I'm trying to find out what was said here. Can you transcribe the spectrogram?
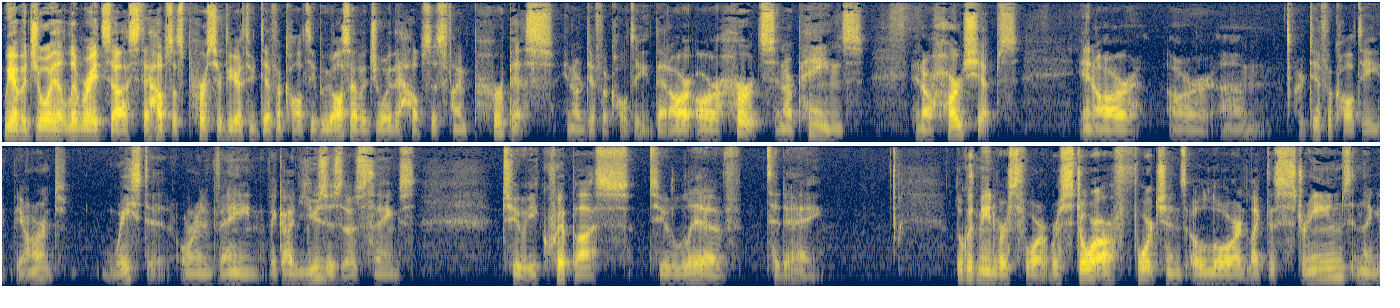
we have a joy that liberates us, that helps us persevere through difficulty, but we also have a joy that helps us find purpose in our difficulty, that our, our hurts and our pains and our hardships and our, our, um, our difficulty, they aren't wasted or in vain, that God uses those things to equip us to live today. Look with me in verse 4. Restore our fortunes, O Lord, like the streams in the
